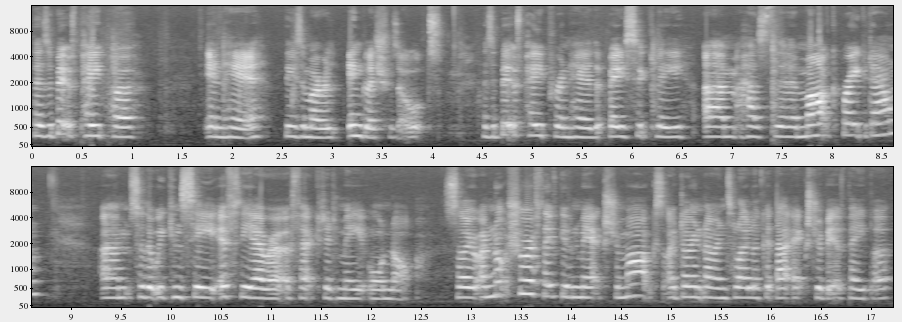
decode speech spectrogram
there's a bit of paper in here, these are my English results, there's a bit of paper in here that basically um, has the mark breakdown um, so that we can see if the error affected me or not. So I'm not sure if they've given me extra marks, I don't know until I look at that extra bit of paper.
